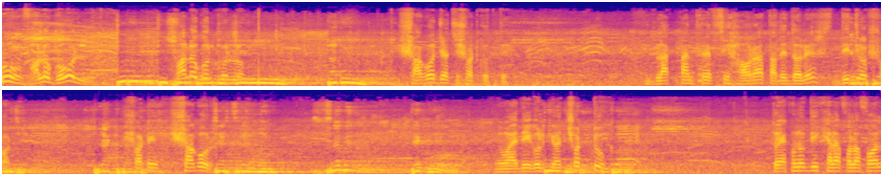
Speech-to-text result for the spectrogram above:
ও, ভালো গোল। ভালো গোল করল। সাগর যাচ্ছে শট করতে। ব্ল্যাক প্যান্থার এফসি হাওড়া তাদের দলের দ্বিতীয় শট শটে সাগর। জার্সি নাম্বার সেভেন দেখব এবং ছোট্টু। তো এখন অবধি খেলা ফলাফল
